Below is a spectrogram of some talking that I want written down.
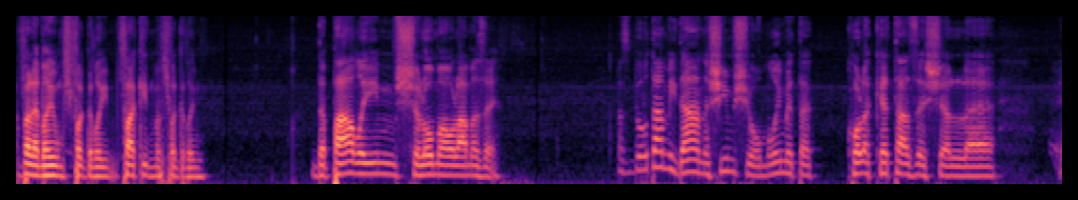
אבל הם היו מפגרים, fucking מפגרים. דפארים שלא מהעולם הזה. אז באותה מידה אנשים שאומרים את כל הקטע הזה של uh, uh,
